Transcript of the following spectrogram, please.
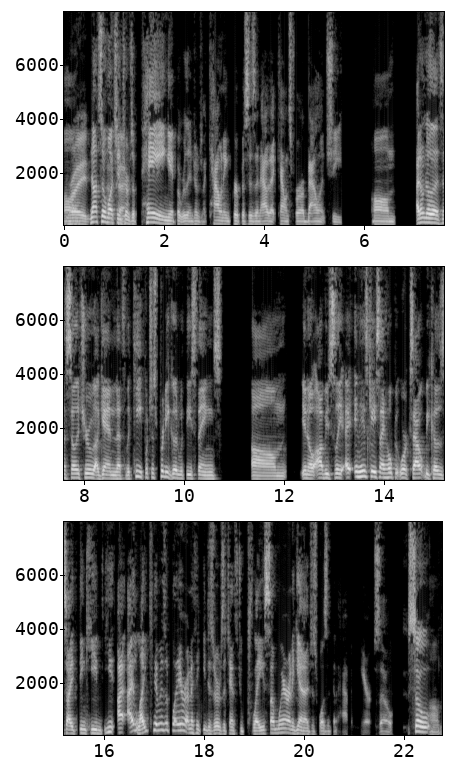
Um, right. Not so much okay. in terms of paying it, but really in terms of accounting purposes and how that counts for our balance sheet. Um, I don't know that that's necessarily true. Again, that's the keep, which is pretty good with these things. Um, you know, obviously, in his case, I hope it works out because I think he, he, I, I like him as a player, and I think he deserves a chance to play somewhere. And again, it just wasn't going to happen here. So, so um,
